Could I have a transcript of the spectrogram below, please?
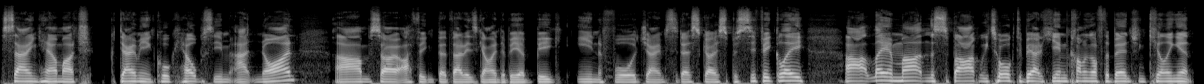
saying how much Damien Cook helps him at nine. Um, so I think that that is going to be a big in for James Tedesco specifically. Uh, Liam Martin, the spark, we talked about him coming off the bench and killing it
